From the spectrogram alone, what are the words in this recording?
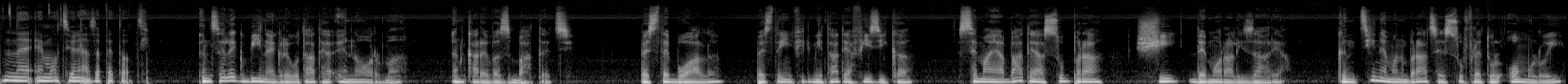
ne emoționează pe toți. Înțeleg bine greutatea enormă în care vă zbateți. Peste boală, peste infirmitatea fizică, se mai abate asupra și demoralizarea. Când ținem în brațe sufletul omului,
